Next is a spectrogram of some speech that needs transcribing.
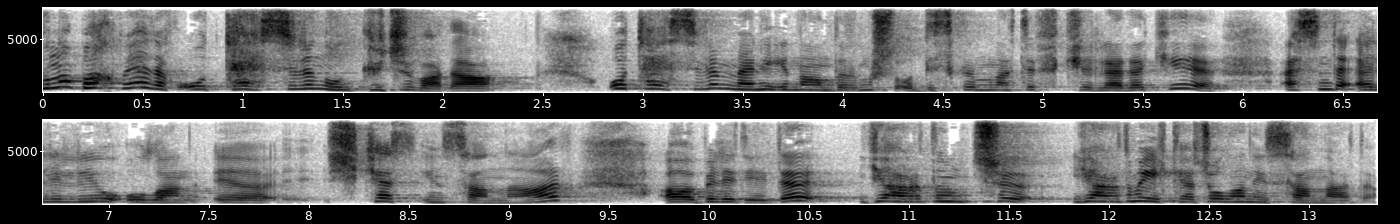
Buna baxmayaraq o təhsilin o gücü var ha. O təhsilim məni inandırmışdı o diskriminativ fikirlərə ki, əslində əlilliyi olan e, şikəst insanlar, belə deyək də, yardımçı, yardıma ehtiyacı olan insanlardır.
